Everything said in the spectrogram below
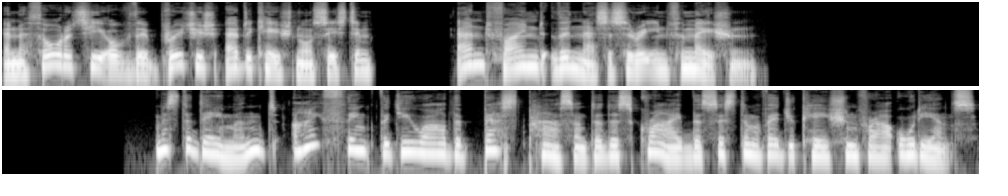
an authority of the British educational system and find the necessary information. Mr. Damond, I think that you are the best person to describe the system of education for our audience.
